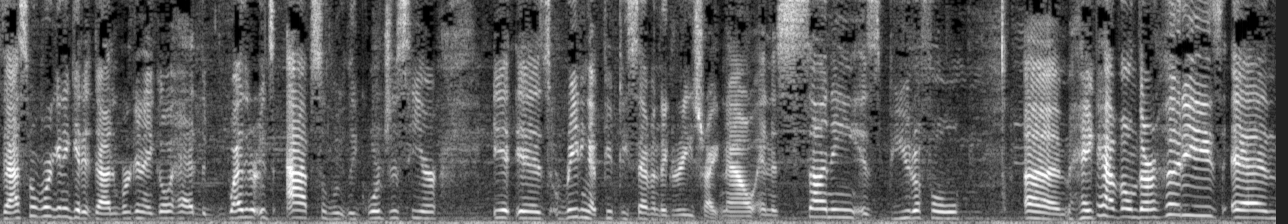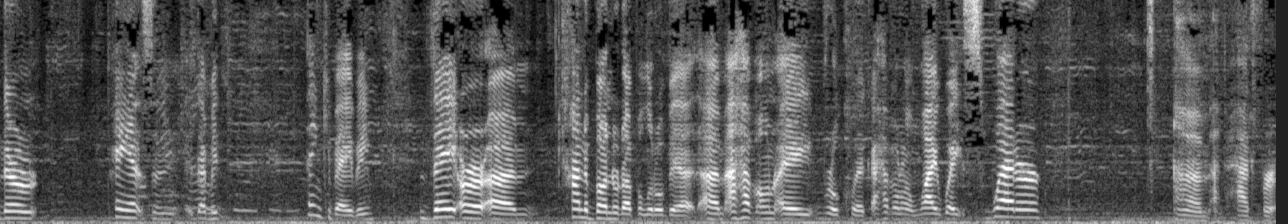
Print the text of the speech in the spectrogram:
that's what we're gonna get it done. We're gonna go ahead. The weather is absolutely gorgeous here. It is reading at 57 degrees right now and it's sunny, it's beautiful. Um, have on their hoodies and their pants and I mean, thank you, baby. They are um, kind of bundled up a little bit. Um, I have on a real quick. I have on a lightweight sweater. Um, I've had for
